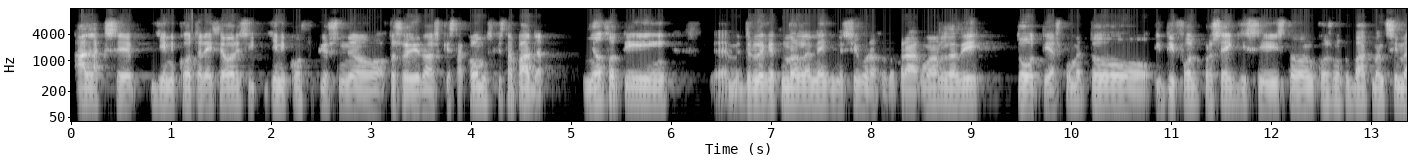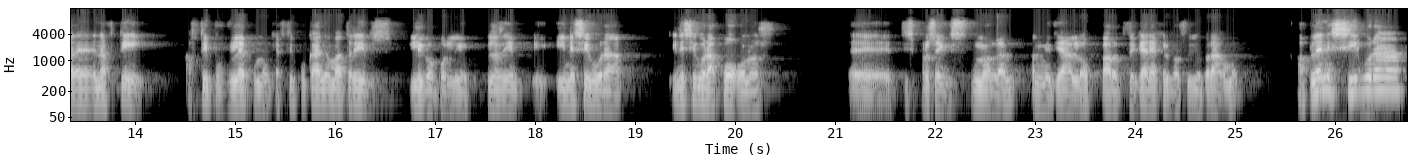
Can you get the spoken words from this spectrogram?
άλλαξε γενικότερα η θεώρηση γενικώ του ποιος είναι αυτός ο ήρωας και στα κόμικς και στα πάντα. Νιώθω ότι ε, με την τριλογία του Νόλαν έγινε σίγουρα αυτό το πράγμα. Δηλαδή, το ότι ας πούμε το, η default προσέγγιση στον κόσμο του Batman σήμερα είναι αυτή, αυτή που βλέπουμε και αυτή που κάνει ο Matt Reeves λίγο πολύ. Δηλαδή, είναι σίγουρα, είναι σίγουρα απόγονος ε, της προσέγγισης του Νόλαν, αν μη τι άλλο, παρότι δεν κάνει ακριβώς το ίδιο πράγμα. Απλά είναι σίγουρα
